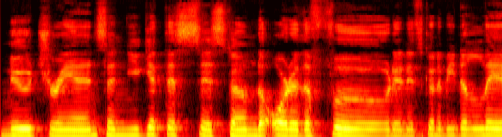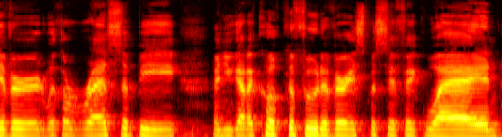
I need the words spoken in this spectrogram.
nutrients and you get this system to order the food and it's going to be delivered with a recipe and you got to cook the food a very specific way and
